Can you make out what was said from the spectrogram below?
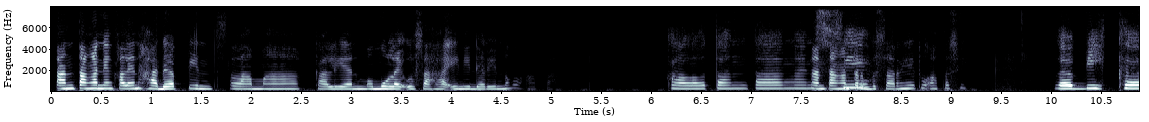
tantangan yang kalian hadapin selama kalian memulai usaha ini dari nol apa? Kalau tantangan, Tantangan sih terbesarnya itu apa sih? lebih ke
